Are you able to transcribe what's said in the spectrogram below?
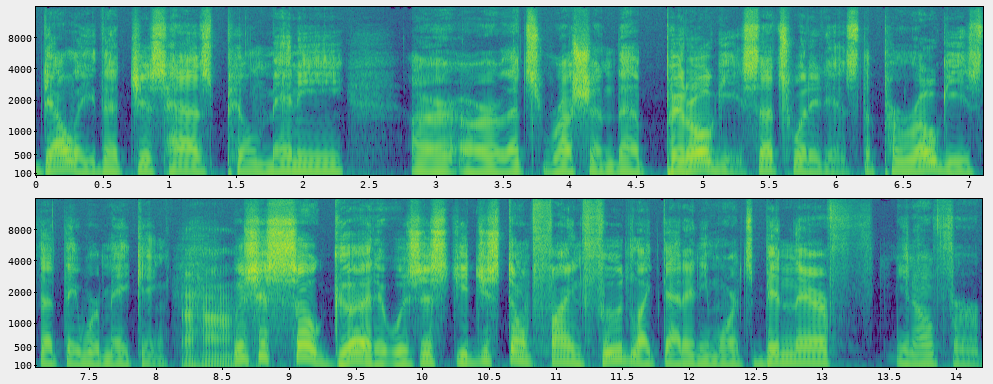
deli that just has pelmeni, or, or that's Russian, the pierogis. That's what it is. The pierogis that they were making. Uh-huh. It was just so good. It was just you just don't find food like that anymore. It's been there, you know, for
